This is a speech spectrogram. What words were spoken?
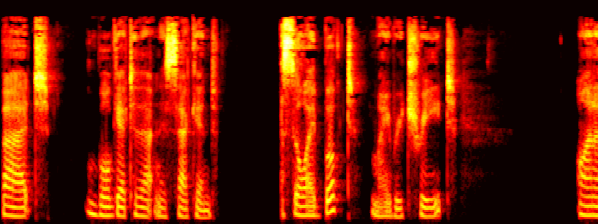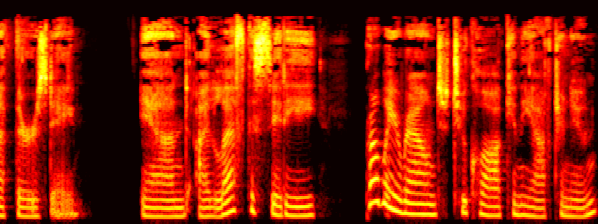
but we'll get to that in a second. So I booked my retreat on a Thursday and I left the city probably around two o'clock in the afternoon.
